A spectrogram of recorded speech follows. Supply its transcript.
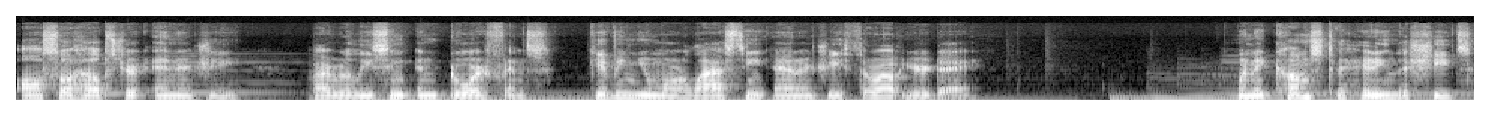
also helps your energy by releasing endorphins, giving you more lasting energy throughout your day. When it comes to hitting the sheets,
